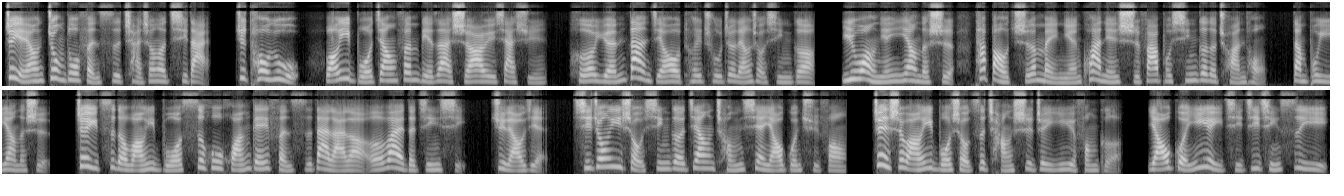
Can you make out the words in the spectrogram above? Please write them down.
这也让众多粉丝产生了期待。据透露。王一博将分别在十二月下旬和元旦节后推出这两首新歌。与往年一样的是，他保持了每年跨年时发布新歌的传统，但不一样的是，这一次的王一博似乎还给粉丝带来了额外的惊喜。据了解，其中一首新歌将呈现摇滚曲风，这也是王一博首次尝试这一音乐风格。摇滚音乐以其激情四溢、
